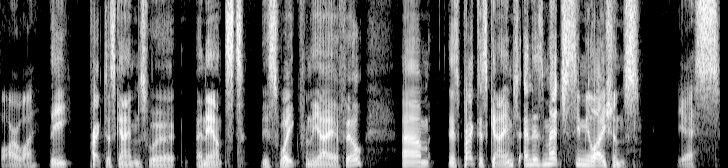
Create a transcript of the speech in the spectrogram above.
Fire away. The practice games were announced this week from the AFL. Um, there's practice games and there's match simulations. Yes.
